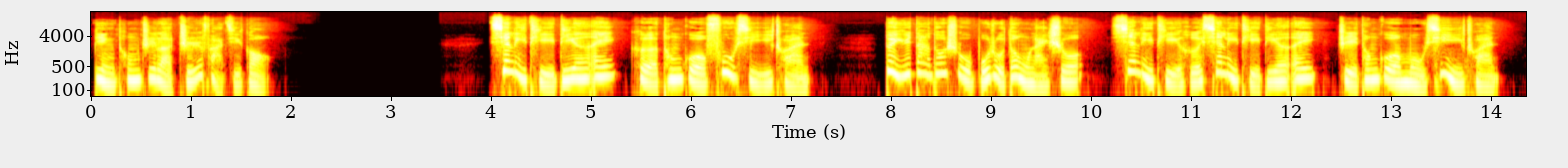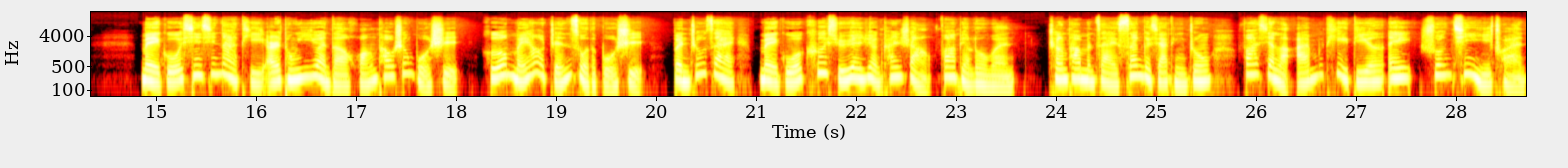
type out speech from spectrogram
并通知了执法机构。线粒体 DNA 可通过父系遗传。对于大多数哺乳动物来说，线粒体和线粒体 DNA 只通过母系遗传。美国辛辛那提儿童医院的黄涛生博士和梅奥诊所的博士本周在美国科学院院刊上发表论文。称他们在三个家庭中发现了 mtDNA 双亲遗传。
